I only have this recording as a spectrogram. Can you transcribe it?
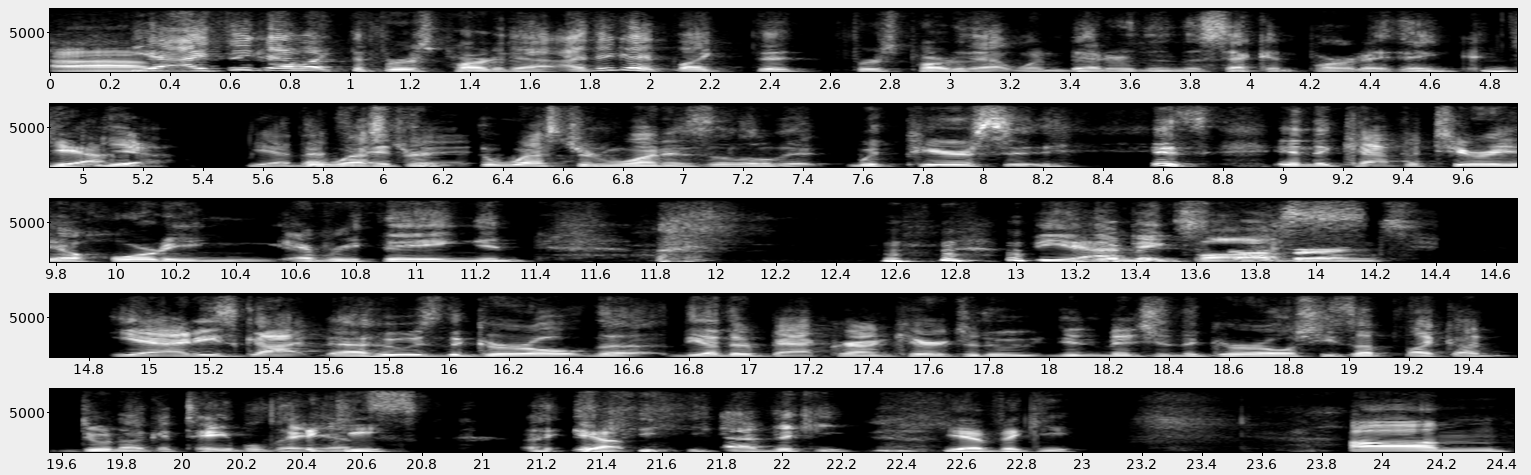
Um, yeah, I think I like the first part of that. I think I like the first part of that one better than the second part. I think yeah, yeah, yeah. the western a- the western one is a little bit with Pierce is in the cafeteria hoarding everything and being Yeah, the big boss. Starburns. Yeah, and he's got uh, who is the girl, the the other background character that we didn't mention the girl. She's up like a doing like a table Vicky. dance. Yep. yeah, Vicky. Yeah, Vicky. Um,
